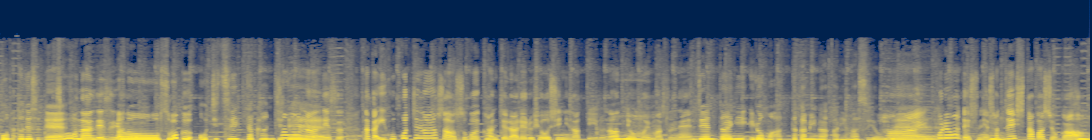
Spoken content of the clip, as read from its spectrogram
本当ですね。そうなんですよ。あのー、すごく落ち着いた感じで。そうなんです。なんか居心地の良さをすごい感じられる表紙になっているなって思いますね、全体に色もあったかみがありますよね。はい。これはですねうん。撮影した場所が、うん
